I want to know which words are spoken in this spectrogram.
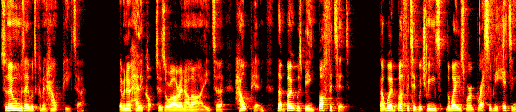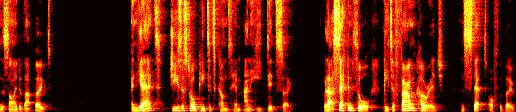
So no one was able to come and help Peter. There were no helicopters or RNLI to help him. That boat was being buffeted. That word buffeted, which means the waves were aggressively hitting the side of that boat. And yet, Jesus told Peter to come to him, and he did so. Without a second thought, Peter found courage and stepped off the boat.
